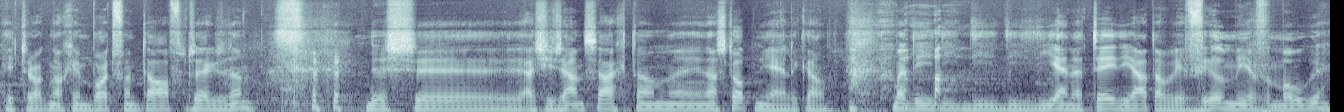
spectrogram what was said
je trok nog geen bord van tafel, zeggen ze dan. dus uh, als je zand zag, dan, dan stopte hij eigenlijk al. Maar die, die, die, die, die NRT die had dan weer veel meer vermogen.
